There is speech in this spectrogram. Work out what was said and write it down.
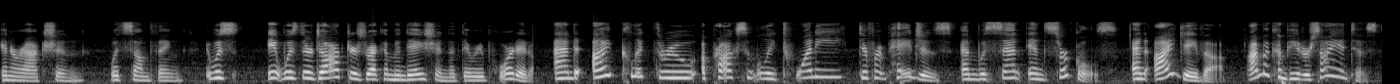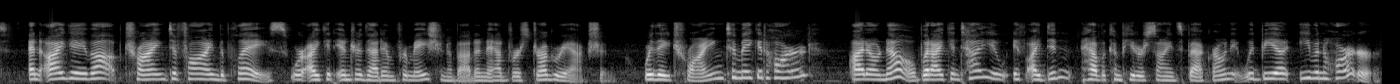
interaction with something. It was it was their doctor's recommendation that they reported. And I clicked through approximately 20 different pages and was sent in circles. And I gave up. I'm a computer scientist. And I gave up trying to find the place where I could enter that information about an adverse drug reaction. Were they trying to make it hard? I don't know, but I can tell you if I didn't have a computer science background, it would be a, even harder.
